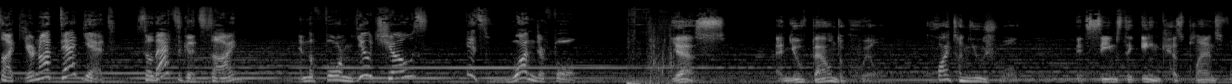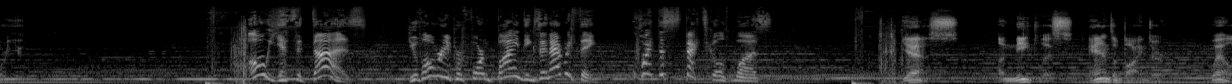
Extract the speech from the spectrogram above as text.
Looks like you're not dead yet, so that's a good sign. And the form you chose, it's wonderful. Yes, and you've bound a quill. Quite unusual. It seems the ink has plans for you. Oh, yes, it does. You've already performed bindings and everything. Quite the spectacle it was. Yes, a needless and a binder. Well,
